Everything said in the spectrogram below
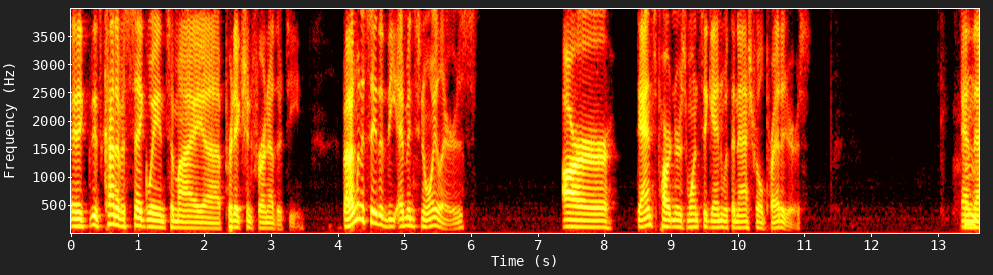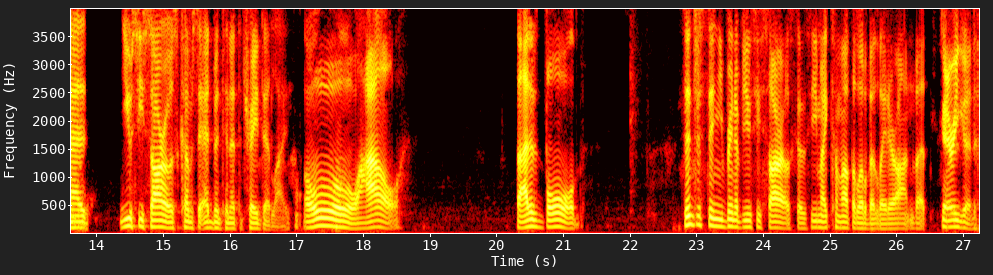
It, it's kind of a segue into my uh, prediction for another team, but I'm going to say that the Edmonton Oilers are dance partners once again with the Nashville Predators and Hmm. that Juuse Saros comes to Edmonton at the trade deadline. Oh wow, that is bold. It's interesting you bring up Juuse Saros because he might come up a little bit later on, but Very good.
